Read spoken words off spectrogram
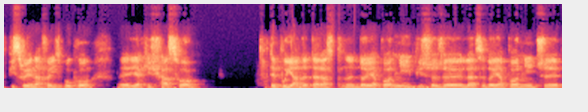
wpisuje na Facebooku jakieś hasło, typu jadę teraz do Japonii i piszę, że lecę do Japonii, czy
